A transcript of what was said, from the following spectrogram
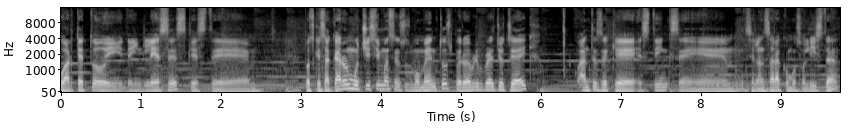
cuarteto de, ingleses que este, pues que sacaron muchísimas en sus momentos, pero Every Breath You Take, antes de que Sting se, se lanzara como solista,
